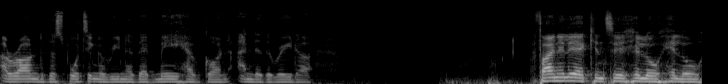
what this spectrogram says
around the sporting arena that may have gone under the radar. Finally, I can say hello, hello,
